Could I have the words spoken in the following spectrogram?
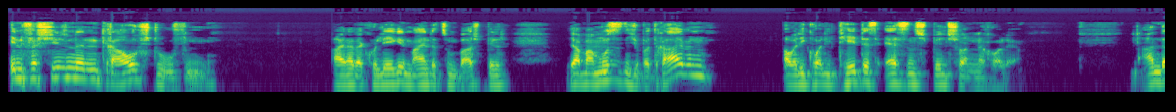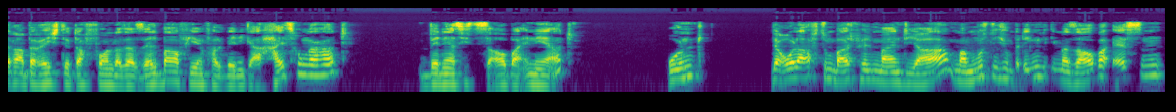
in verschiedenen Graustufen. Einer der Kollegen meinte zum Beispiel, ja, man muss es nicht übertreiben, aber die Qualität des Essens spielt schon eine Rolle. Ein anderer berichtet davon, dass er selber auf jeden Fall weniger Heißhunger hat, wenn er sich sauber ernährt. Und der Olaf zum Beispiel meint, ja, man muss nicht unbedingt immer sauber essen,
